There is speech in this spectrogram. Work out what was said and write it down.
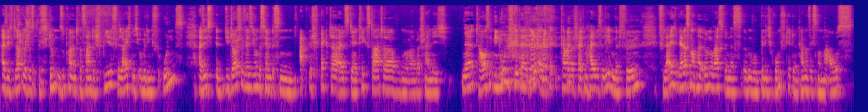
also ich glaube, das ist bestimmt ein super interessantes Spiel, vielleicht nicht unbedingt für uns. Also ich, die deutsche Version ist ja ein bisschen abgespeckter als der Kickstarter, wo man wahrscheinlich ne, 1000 Minuten steht da drin, also kann man wahrscheinlich ein halbes Leben mitfüllen. Vielleicht wäre das nochmal irgendwas, wenn das irgendwo billig rumsteht, dann kann man sich nochmal aus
